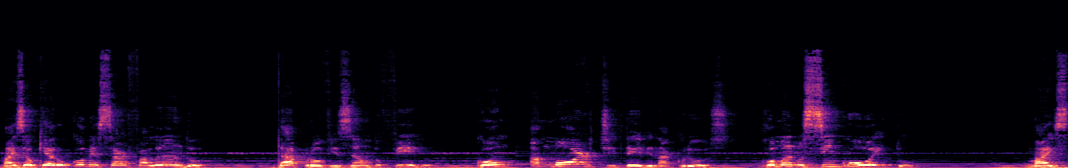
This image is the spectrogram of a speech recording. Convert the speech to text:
mas eu quero começar falando da provisão do filho com a morte dele na cruz. Romanos 5:8. Mas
